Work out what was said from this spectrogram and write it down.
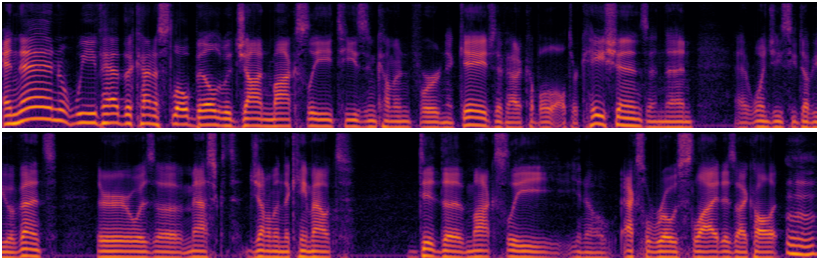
And then we've had the kind of slow build with Jon Moxley teasing coming for Nick Gage. They've had a couple of altercations, and then at one GCW event, there was a masked gentleman that came out, did the Moxley, you know, Axl Rose slide, as I call it, mm-hmm.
